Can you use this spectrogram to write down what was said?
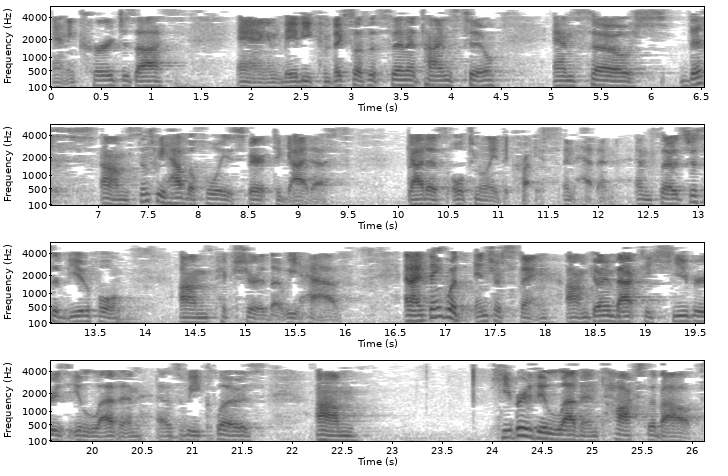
and encourages us and maybe convicts us of sin at times too. And so this, um, since we have the Holy Spirit to guide us, guide us ultimately to Christ in heaven. And so it's just a beautiful um, picture that we have. And I think what's interesting, um, going back to Hebrews 11 as we close, um, Hebrews 11 talks about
